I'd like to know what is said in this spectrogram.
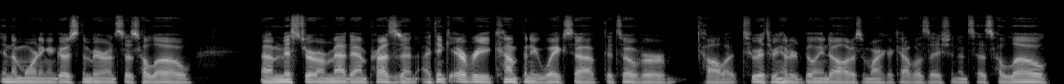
in the morning and goes to the mirror and says hello, uh, Mr. or Madam President, I think every company wakes up that's over, call it two or three hundred billion dollars of market capitalization and says hello,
